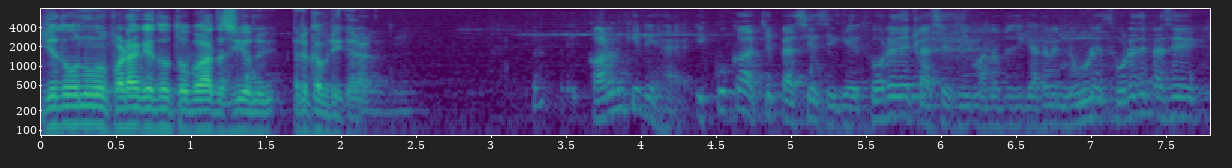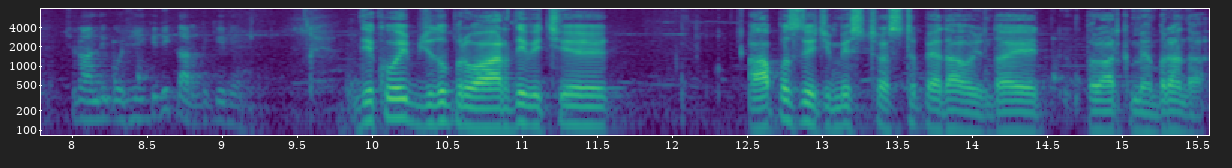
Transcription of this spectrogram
ਜਦੋਂ ਉਹਨੂੰ ਫੜਾਂਗੇ ਤਾਂ ਤੋਂ ਬਾਅਦ ਅਸੀਂ ਉਹਨੂੰ ਰਿਕਵਰੀ ਕਰਾਂਗੇ। ਕਾਰਨ ਕੀ ਰਿਹਾ ਹੈ? ਇੱਕੋ ਘਰ 'ਚ ਪੈਸੇ ਸੀਗੇ ਸਹੁਰੇ ਦੇ ਪੈਸੇ ਸੀ ਮੰਨ ਲਓ ਤੁਸੀਂ ਕਹਿੰਦੇ ਨੂੰਹ ਨੇ ਸਹੁਰੇ ਦੇ ਪੈਸੇ ਚੁਰਾਉਣ ਦੀ ਕੋਸ਼ਿਸ਼ ਕੀਤੀ ਕਰਨ ਕੀ ਰਿਹਾ ਹੈ? ਦੇਖੋ ਇਹ ਜਦੋਂ ਪਰਿਵਾਰ ਦੇ ਵਿੱਚ ਆਪਸ ਵਿੱਚ ਮਿਸਟਰਸਟ ਪੈਦਾ ਹੋ ਜਾਂਦਾ ਹੈ ਪਰਿਵਾਰਕ ਮੈਂਬਰਾਂ ਦਾ।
